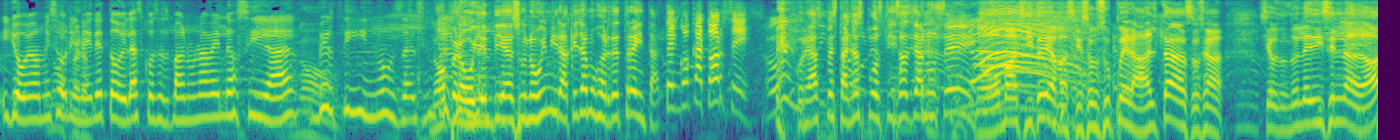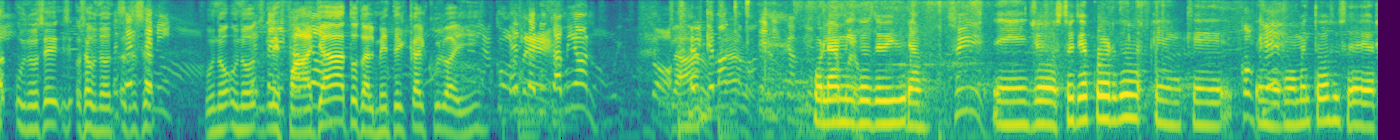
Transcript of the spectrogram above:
Y yo veo a mi sobrina pero- y de todo, y las cosas van a una velocidad vertiginosa. es No, pero hoy en día es uno, uy, mira aquella mujer de 30. Tengo 14. Con esas pestañas postizas ya no sé. No, Maxito, y además que son súper altas. O sea, si a uno no le dicen la edad, uno se. O sea, uno, Es el o sea, de mi- uno, uno le camión. falla totalmente el cálculo ahí. El de mi camión. el que manda. Hola amigos de Vibra. Sí. Eh, yo estoy de acuerdo en que ¿Con en algún momento va a suceder,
